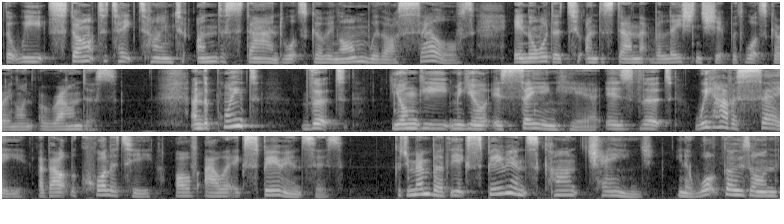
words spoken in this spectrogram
that we start to take time to understand what's going on with ourselves in order to understand that relationship with what's going on around us. And the point that Yongey Mingyur is saying here is that we have a say about the quality of our experiences. Because remember, the experience can't change. You know, what goes on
